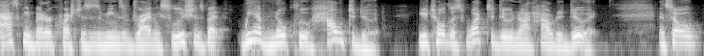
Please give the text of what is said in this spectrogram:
asking better questions as a means of driving solutions, but we have no clue how to do it. You told us what to do, not how to do it. And so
